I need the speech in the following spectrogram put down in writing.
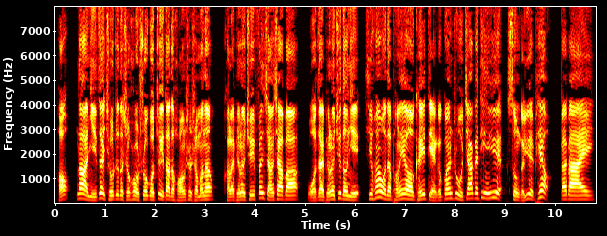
好，那你在求职的时候说过最大的谎是什么呢？快来评论区分享一下吧，我在评论区等你。喜欢我的朋友可以点个关注，加个订阅，送个月票。拜拜。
